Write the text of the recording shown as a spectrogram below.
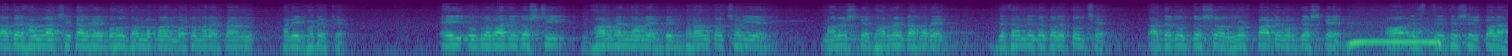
তাদের হামলার শিকার হয়ে বহু ধর্মপ্রাণ মুসলমানের প্রাণহানি ঘটেছে। এই উগ্রবাদী গোষ্ঠী ধর্মের নামে বিভ্রান্ত ছড়িয়ে মানুষকে ধর্মের ব্যাপারে দ্বিধান্বিত করে তুলছে। তাদের উদ্দেশ্য লুটপাট এবং দেশকে অস্থিতিশীল করা।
